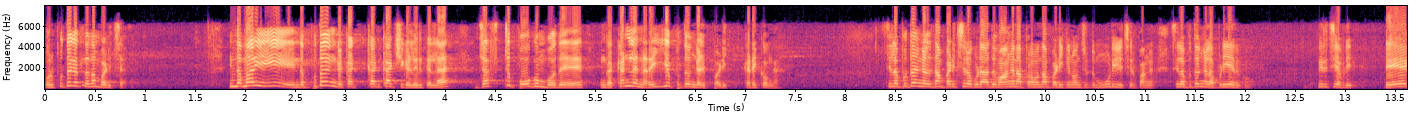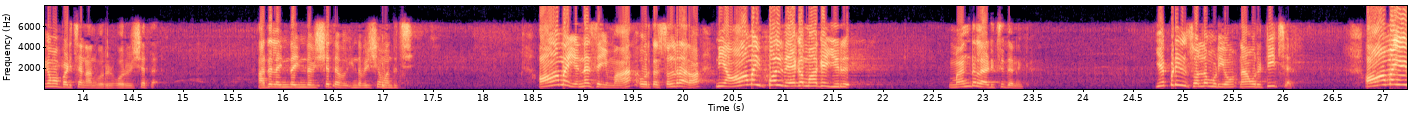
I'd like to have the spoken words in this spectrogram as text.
ஒரு புத்தகத்துல தான் படிச்சேன். இந்த மாதிரி இந்த புத்தகங்க கண்காட்சிகள் இருக்குல்ல ஜஸ்ட் போகும்போது உங்க கண்ணில் நிறைய புத்தகங்கள் படி கிடைக்குங்க. சில புத்தகங்கள் தான் படிச்சிடக்கூடாது வாங்கின அப்புறம் தான் படிக்கணும்னு சொல்லிட்டு மூடி வச்சிருப்பாங்க. சில புத்தகங்கள் அப்படியே இருக்கும். பிரிச்சு அப்படி வேகமா படிச்சேன் நான் ஒரு ஒரு விஷயத்த. அதுல இந்த இந்த விஷயத்த இந்த விஷயம் வந்துச்சு. ஆமை என்ன செய்யுமா? ஒருத்தர் சொல்றாரா நீ ஆமை போல் வேகமாக இரு. மண்டல் அடிச்சுது எனக்கு. எப்படி இது சொல்ல முடியும்? நான் ஒரு டீச்சர் ஆமையை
